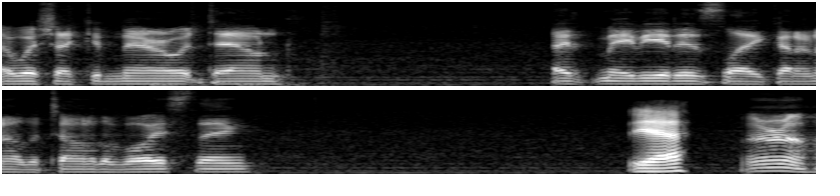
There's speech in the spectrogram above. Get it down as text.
I wish I could narrow it down. I, maybe it is like I don't know the tone of the voice thing. Yeah, I don't know.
